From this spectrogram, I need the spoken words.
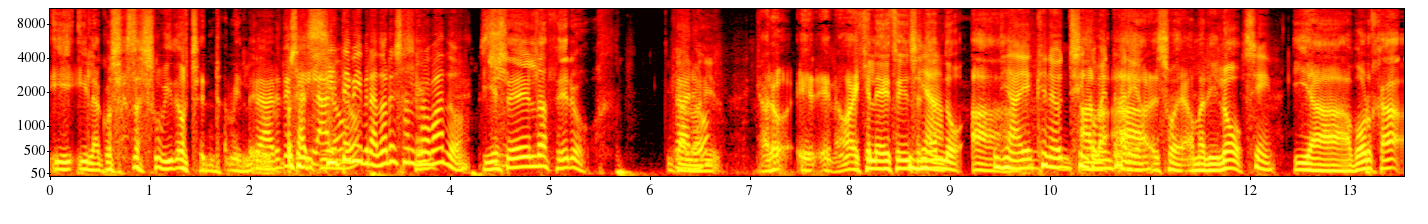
y, y la cosa se ha subido a 80.000 euros. Claro, te O sea, siete vibradores han Sí. robado. Y ese es el de acero. Claro. Claro, eh, eh, no, es que le estoy enseñando a... Ya, es que no- sin a la- comentario. a- eso es, a Mariló. Sí y a Borja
